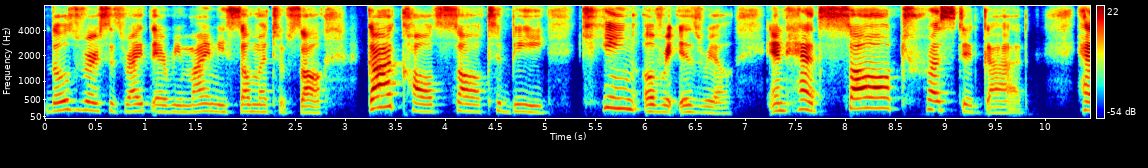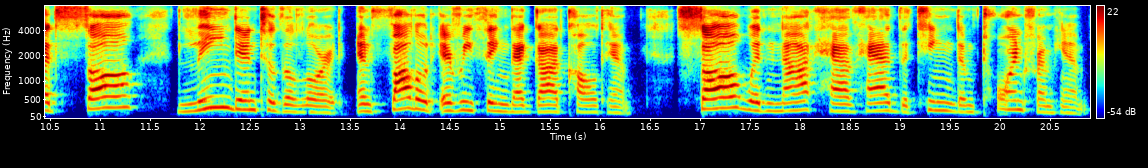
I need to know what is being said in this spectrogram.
those verses right there remind me so much of Saul. God called Saul to be king over Israel. And had Saul trusted God, had Saul leaned into the Lord and followed everything that God called him, Saul would not have had the kingdom torn from him.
